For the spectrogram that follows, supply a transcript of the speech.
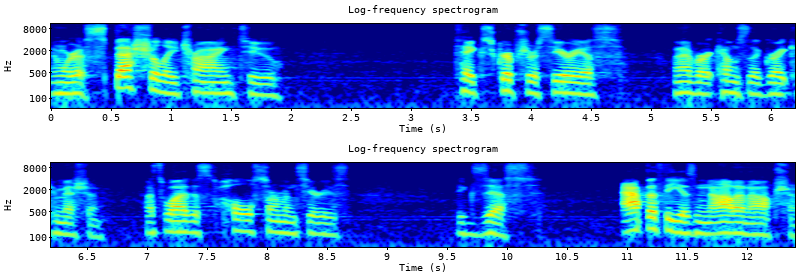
And we're especially trying to take Scripture serious whenever it comes to the Great Commission. That's why this whole sermon series exists. Apathy is not an option.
